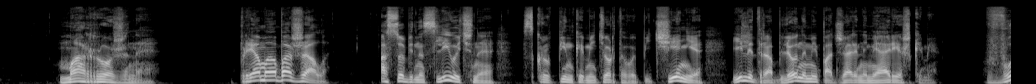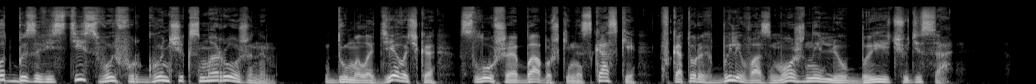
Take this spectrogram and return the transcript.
мороженое. Прямо обожала — особенно сливочное, с крупинками тертого печенья или дроблеными поджаренными орешками. «Вот бы завести свой фургончик с мороженым», — думала девочка, слушая бабушкины сказки, в которых были возможны любые чудеса.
